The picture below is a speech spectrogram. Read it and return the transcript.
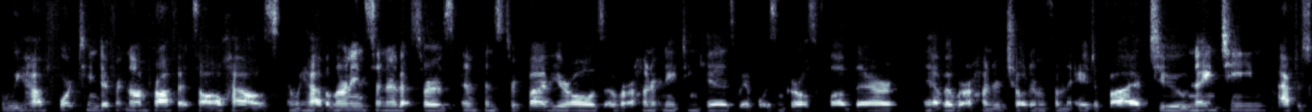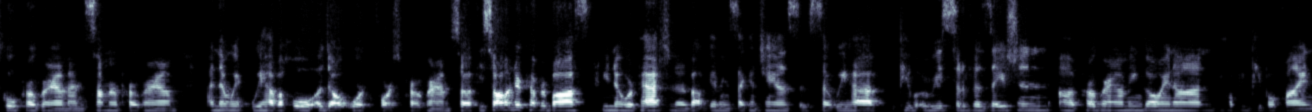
we have 14 different nonprofits all housed. And we have a learning center that serves infants through five year olds, over 118 kids We have Boys and Girls Club there. They have over 100 children from the age of 5 to 19 after school program and summer program. And then we, we have a whole adult workforce program. So if you saw Undercover Boss, you know we're passionate about giving second chances. So we have people recertification uh, programming going on, helping people find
